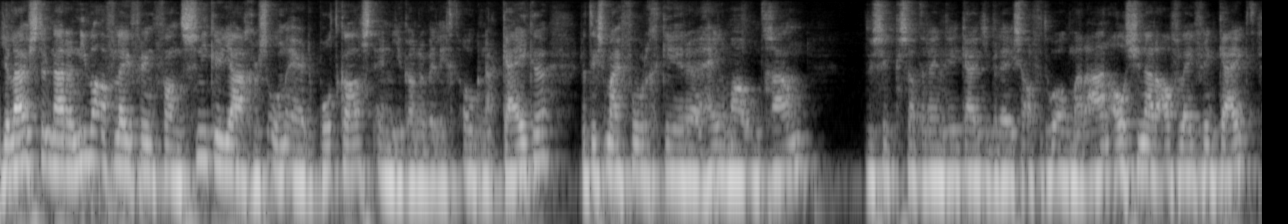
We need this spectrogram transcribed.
Je luistert naar een nieuwe aflevering van Sneakerjagers On Air, de podcast. En je kan er wellicht ook naar kijken. Dat is mij vorige keer uh, helemaal ontgaan. Dus ik zat te denken, ik kijk je bij deze af en toe ook maar aan. Als je naar de aflevering kijkt.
